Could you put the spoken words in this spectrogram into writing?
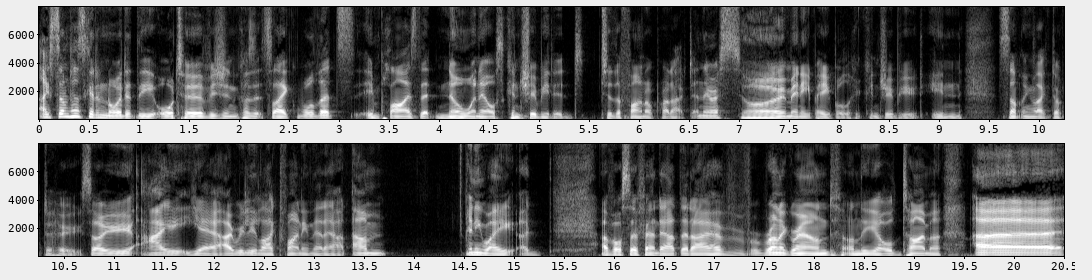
i sometimes get annoyed at the auteur vision because it's like well that implies that no one else contributed to the final product and there are so many people who contribute in something like doctor who. So i yeah i really liked finding that out. Um Anyway, I've also found out that I have run aground on the old timer. Uh,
